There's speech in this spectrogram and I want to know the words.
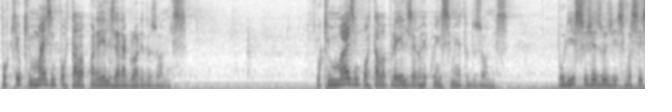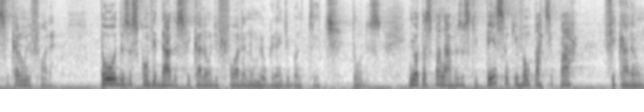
porque o que mais importava para eles era a glória dos homens. O que mais importava para eles era o reconhecimento dos homens. Por isso Jesus disse: Vocês ficarão de fora. Todos os convidados ficarão de fora no meu grande banquete. Todos. Em outras palavras, os que pensam que vão participar ficarão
